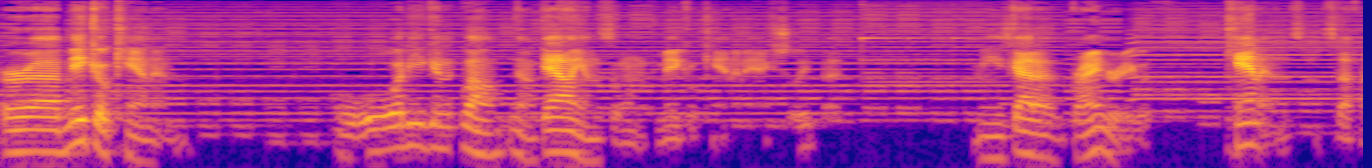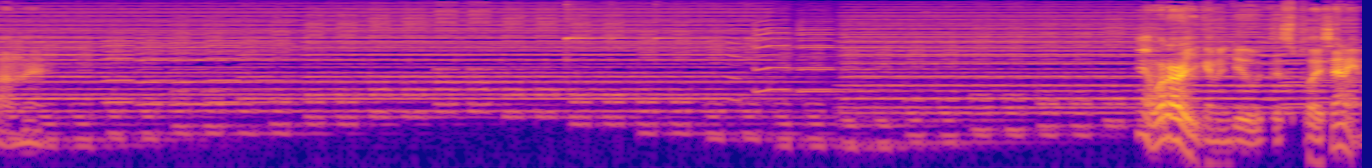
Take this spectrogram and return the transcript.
Or a Mako cannon? What are you going to... Well, no, Ghaleon's the one with Mako cannon, actually, but... I mean, he's got a grindery with cannons and stuff on there. Yeah, what are you going to do with this place anyway?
